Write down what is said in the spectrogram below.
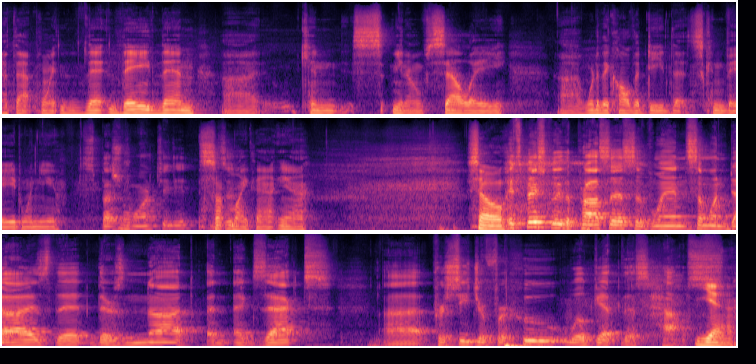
at that point. They, they then uh, can, you know, sell a, uh, what do they call the deed that's conveyed when you, Special warranty deed? Something like that, yeah. So, It's basically the process of when someone dies that there's not an exact uh, procedure for who will get this house. yeah,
